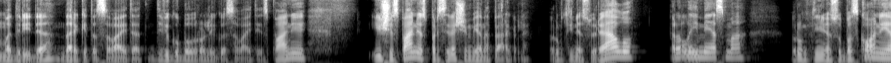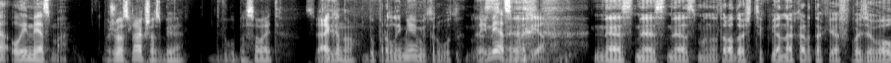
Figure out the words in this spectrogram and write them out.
Madride, dar kitą savaitę, dvigubą Eurolygos savaitę Ispanijoje. Iš Ispanijos parsivešim vieną pergalę. Rungtynė su Realu pralaimėsma, rungtynė su Baskonija laimėsma. Važiuos Lekšas beje, dvigubą savaitę. Sveikinu. Tai du pralaimėjimai turbūt. Nes, Laimėsime vieną. Nes, nes, nes, man atrodo, aš tik vieną kartą, kai aš važiavau,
